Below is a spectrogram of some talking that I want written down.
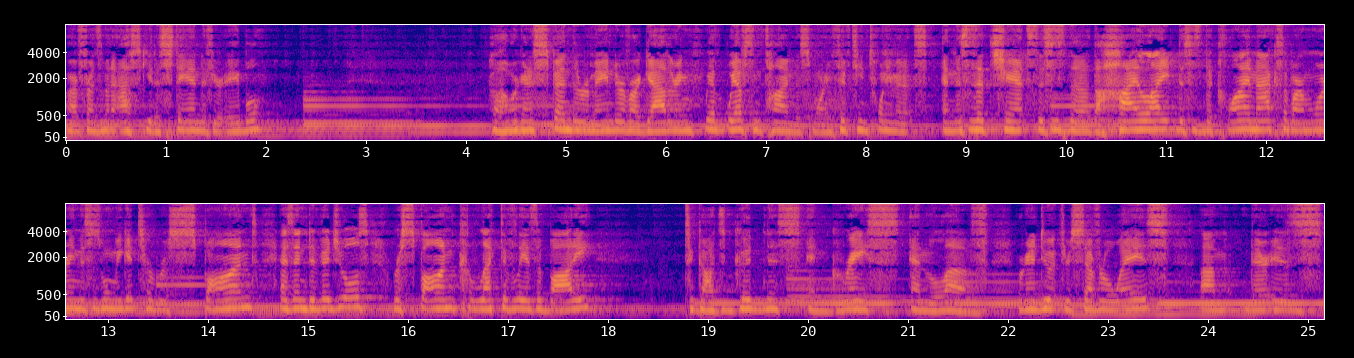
All right, friends, I'm going to ask you to stand if you're able. Uh, we're going to spend the remainder of our gathering. We have, we have some time this morning 15, 20 minutes. And this is a chance, this is the, the highlight, this is the climax of our morning. This is when we get to respond as individuals, respond collectively as a body to God's goodness and grace and love. We're going to do it through several ways. Um, there is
